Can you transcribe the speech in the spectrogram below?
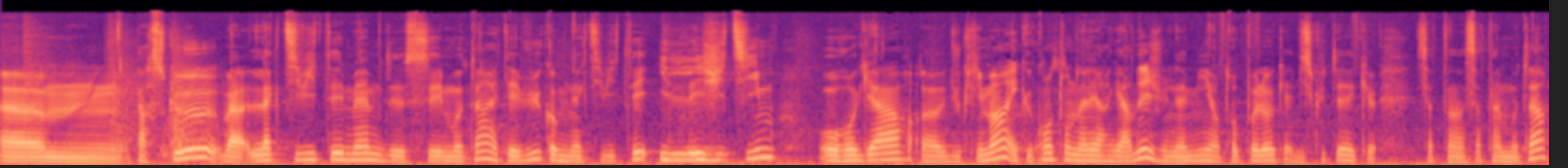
Euh, parce que bah, l'activité même de ces motards était vue comme une activité illégitime au regard euh, du climat et que quand on allait regarder, j'ai une amie anthropologue qui a discuté avec euh, certains, certains motards,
